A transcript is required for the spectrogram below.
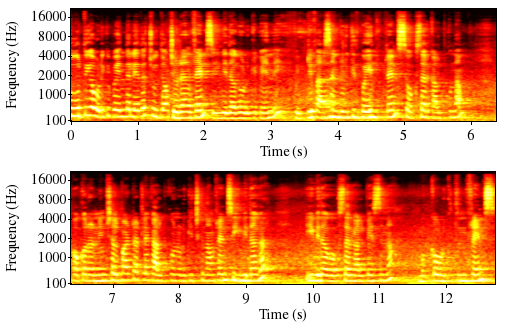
పూర్తిగా ఉడికిపోయిందో లేదో చూద్దాం. చూడండి ఫ్రెండ్స్ ఈ విధంగా ఉడికిపోయింది. ఫిఫ్టీ పర్సెంట్ ఉడికిపోయింది. ఫ్రెండ్స్ ఒకసారి కలుపుకుందాం. ఒక రెండు నిమిషాల పాటు అట్లే కలుపుకొని ఉడికించుకుందాం ఫ్రెండ్స్. ఈ విధంగా ఈ విధంగా ఒకసారి కలిపేస్తున్నా. ముక్క ఉడుకుతుంది ఫ్రెండ్స్.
